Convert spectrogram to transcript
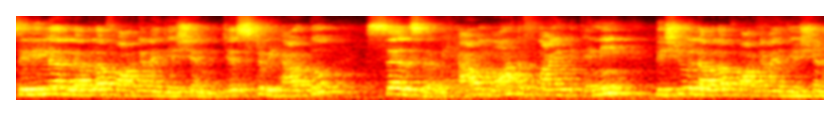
cellular level of organisation just we have to cells we have not find any tissue level of organization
